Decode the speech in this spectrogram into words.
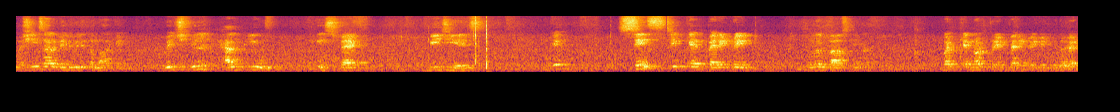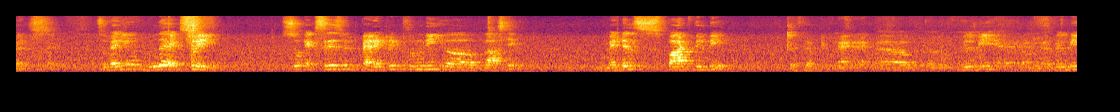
machines are available in the market which will help you inspect BGAs. Okay, since it can penetrate through the plastic but cannot penetrate into the metals. So when you do the X-ray, so X-rays will penetrate through the uh, plastic, metals part will be reflected. Uh, uh, will be will be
